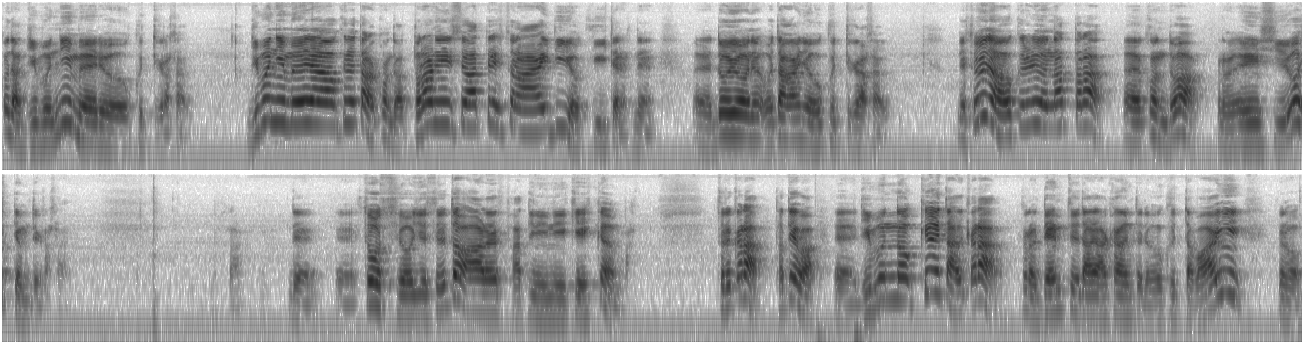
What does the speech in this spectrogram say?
今度は自分にメールを送ってください。自分にメールが送れたら、今度は隣に座ってる人の ID を聞いてですね、えー、同様にお互いに送ってください。で、そういうのが送れるようになったら、えー、今度はこの演習をしてみてください。で、えー、ソース表示すると RF822 形式が生ます。それから、例えば、えー、自分の携帯からその電通大アカウントに送った場合に、その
